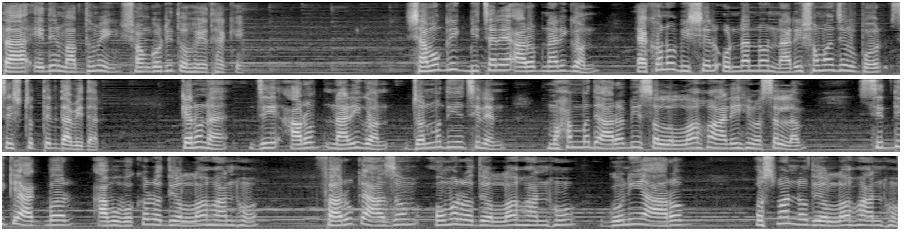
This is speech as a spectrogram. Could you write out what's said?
তা এদের মাধ্যমেই সংগঠিত হয়ে থাকে। সামগ্রিক বিচারে আরব নারীগণ এখনও বিশ্বের অন্যান্য নারী সমাজের উপর শ্রেষ্ঠত্বের দাবিদার। কেননা, যে আরব নারীগণ জন্ম দিয়েছিলেন মোহাম্মদ আরবি সাল্লাহ আলহি ওসাল্লাম সিদ্দিকে আকবর, আবু বকর রদিউল্লাহ আনহু, ফারুক আজম, ওমর রদিউল্লাহ আনহু, গনি আরব, ওসমান রদিউল্লাহ আনহু,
